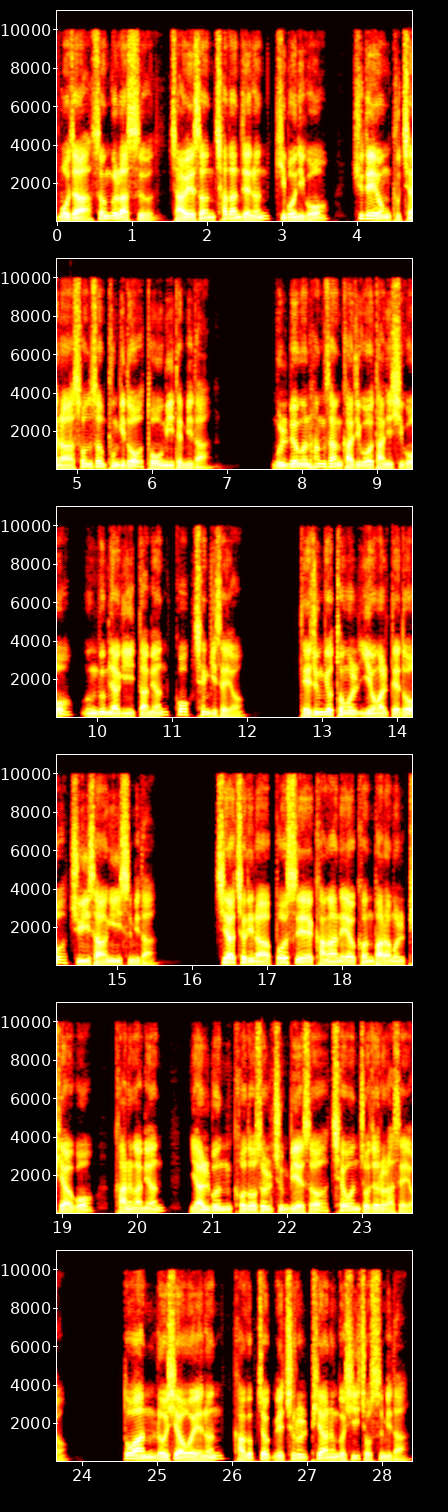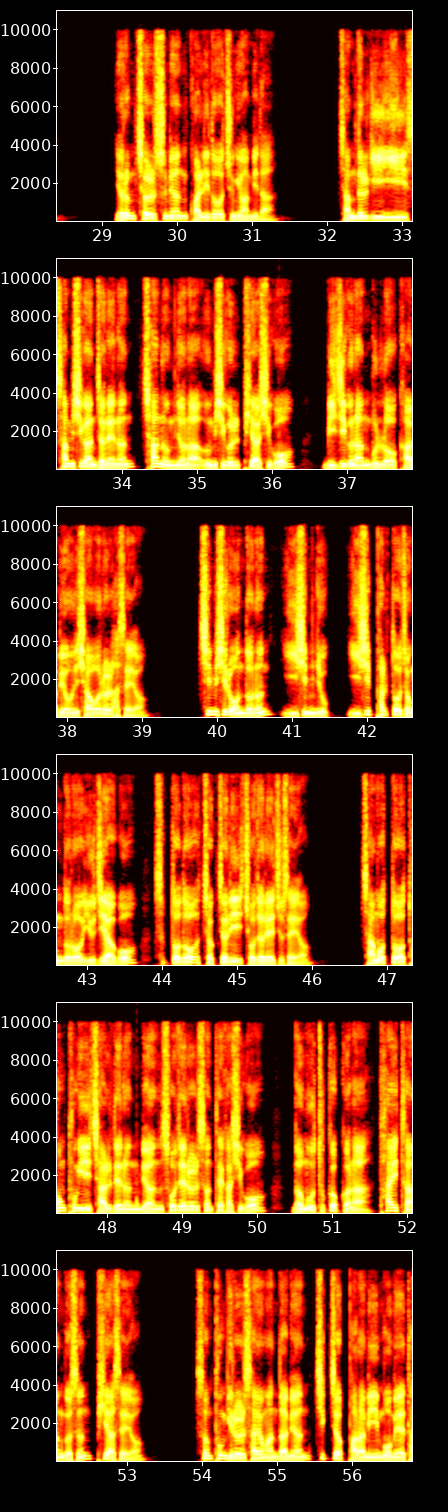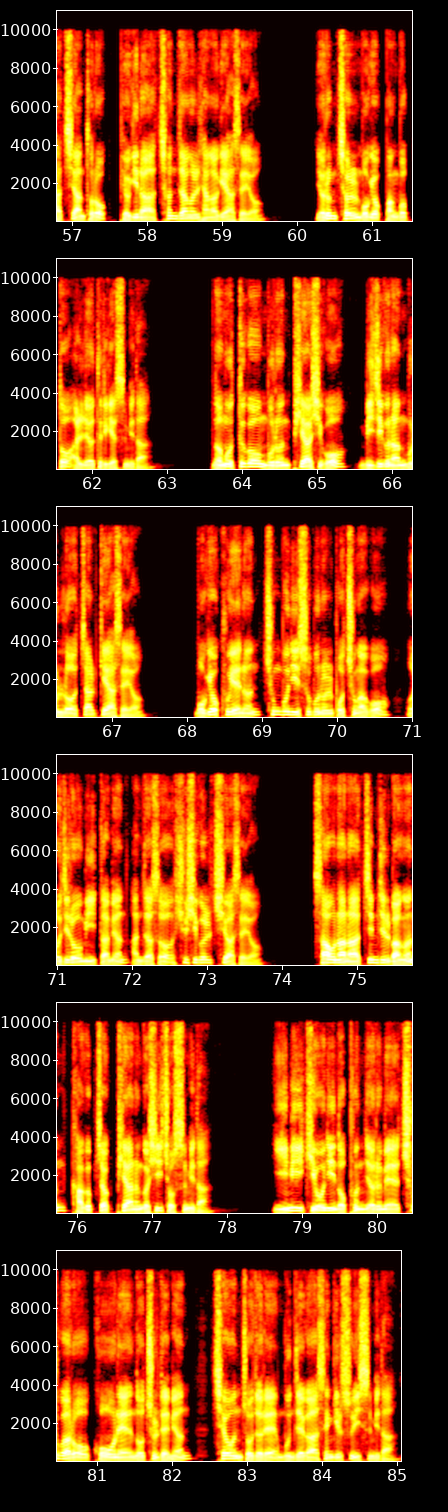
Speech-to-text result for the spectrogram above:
모자, 선글라스, 자외선 차단제는 기본이고 휴대용 부채나 손선풍기도 도움이 됩니다. 물병은 항상 가지고 다니시고 응급약이 있다면 꼭 챙기세요. 대중교통을 이용할 때도 주의사항이 있습니다. 지하철이나 버스의 강한 에어컨 바람을 피하고 가능하면 얇은 겉옷을 준비해서 체온 조절을 하세요. 또한 러시아어에는 가급적 외출을 피하는 것이 좋습니다. 여름철 수면 관리도 중요합니다. 잠들기 2, 3시간 전에는 찬 음료나 음식을 피하시고 미지근한 물로 가벼운 샤워를 하세요. 침실 온도는 26, 28도 정도로 유지하고 습도도 적절히 조절해 주세요. 잠옷도 통풍이 잘 되는 면 소재를 선택하시고 너무 두껍거나 타이트한 것은 피하세요. 선풍기를 사용한다면 직접 바람이 몸에 닿지 않도록 벽이나 천장을 향하게 하세요. 여름철 목욕 방법도 알려드리겠습니다. 너무 뜨거운 물은 피하시고 미지근한 물로 짧게 하세요. 목욕 후에는 충분히 수분을 보충하고 어지러움이 있다면 앉아서 휴식을 취하세요. 사우나나 찜질방은 가급적 피하는 것이 좋습니다. 이미 기온이 높은 여름에 추가로 고온에 노출되면 체온 조절에 문제가 생길 수 있습니다.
